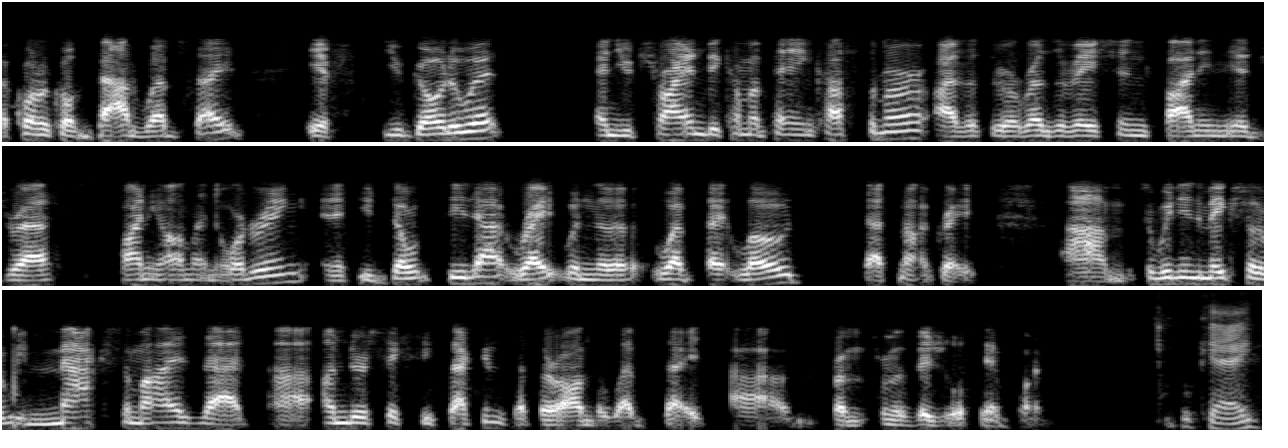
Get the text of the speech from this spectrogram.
a quote unquote bad website if you go to it and you try and become a paying customer, either through a reservation, finding the address, finding online ordering. And if you don't see that right when the website loads, that's not great. Um, so we need to make sure that we maximize that uh, under 60 seconds that they're on the website um, from, from a visual standpoint. Okay.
